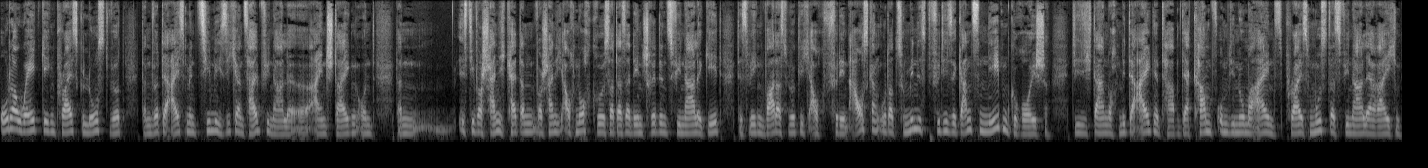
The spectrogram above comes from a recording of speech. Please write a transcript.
oder Wade gegen Price gelost wird, dann wird der Iceman ziemlich sicher ins Halbfinale äh, einsteigen und dann ist die Wahrscheinlichkeit dann wahrscheinlich auch noch größer, dass er den Schritt ins Finale geht. Deswegen war das wirklich auch für den Ausgang oder zumindest für diese ganzen Nebengeräusche, die sich da noch mit ereignet haben. Der Kampf um die Nummer eins. Price muss das Finale erreichen,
